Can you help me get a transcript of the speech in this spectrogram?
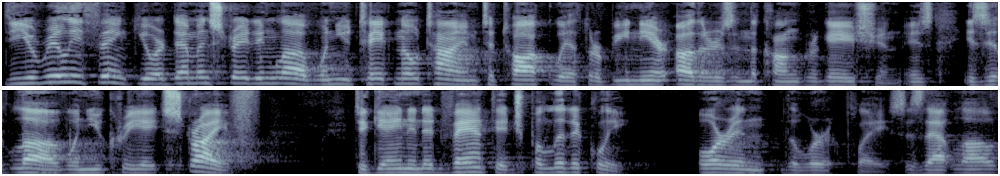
Do you really think you are demonstrating love when you take no time to talk with or be near others in the congregation? Is, is it love when you create strife to gain an advantage politically or in the workplace? Is that love?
